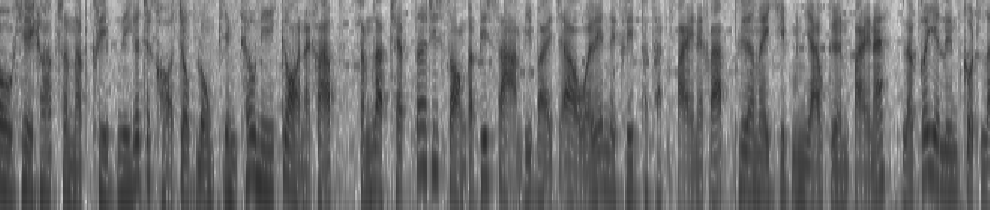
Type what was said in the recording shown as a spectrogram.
อเคครับสำหรับคลิปนี้ก็จะขอจบลงเพียงเท่านี้ก่อนนะครับสำหรับแชปเตอร์ที่ 2 กับที่ 3 พี่ไบจะเอาไว้เล่นในคลิปถัดๆไปนะครับ เพื่อไม่ให้คลิปมันยาวเกินไปนะ แล้วก็อย่าลืมกดไล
